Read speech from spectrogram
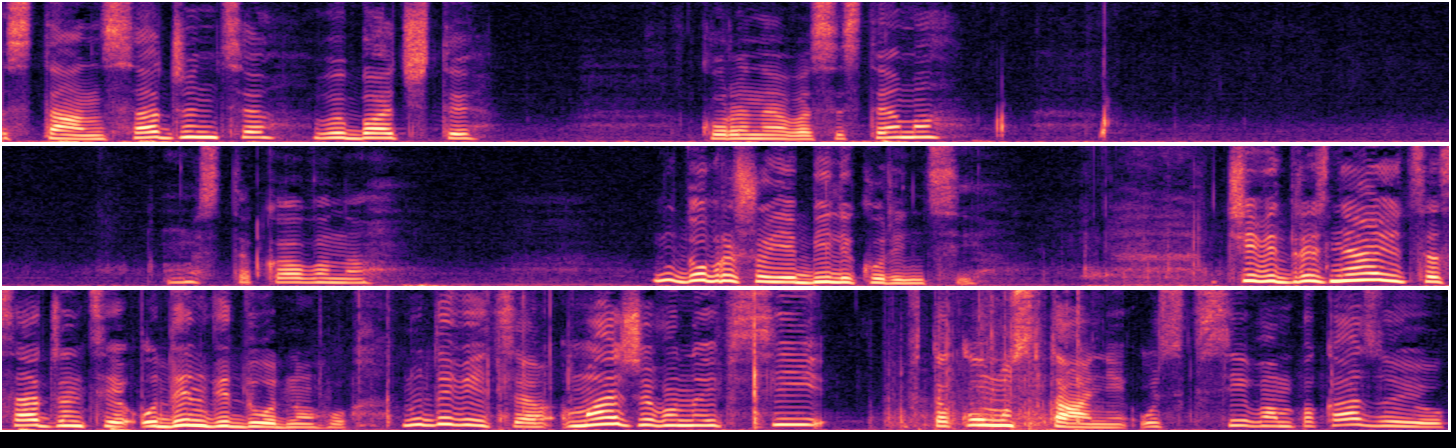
Стан саджанця, ви бачите коренева система. Ось така вона. Ну, добре, що є білі корінці. Чи відрізняються саджанці один від одного? Ну, дивіться, майже вони всі в такому стані. Ось всі вам показую.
